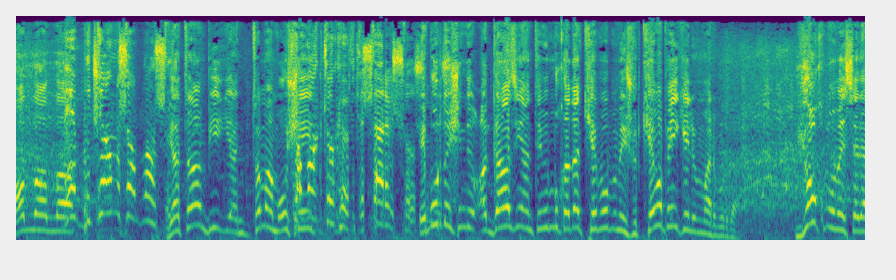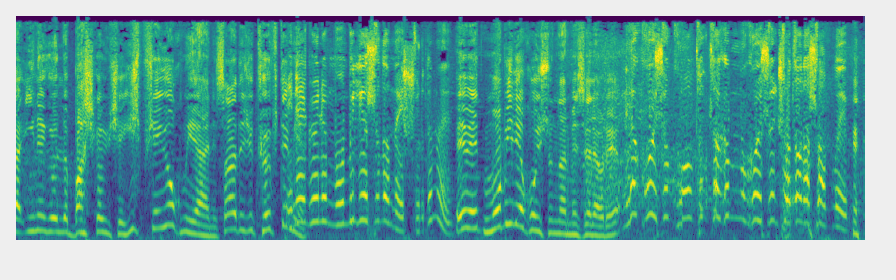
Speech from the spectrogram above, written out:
Allah Allah. Ne bıçağı mı saplansın? Ya tamam bir yani tamam o şey Tabakta köfte servis olsun. E burada şimdi Gaziantep'in bu kadar kebabı meşhur. Kebap heykeli mi var burada? Yok mu mesela İnegöl'de başka bir şey? Hiçbir şey yok mu yani? Sadece köfte mi? İnegöl'ün mobilyası da meşhur değil mi? Evet mobilya koysunlar mesela oraya. Ne koysun koltuk takım mı koysun çatala saplayıp?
